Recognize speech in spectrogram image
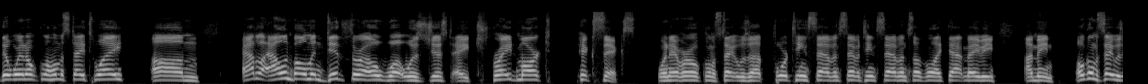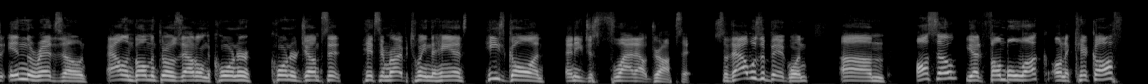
that went Oklahoma State's way. Um, Alan Bowman did throw what was just a trademarked pick six whenever Oklahoma State was up 14 7, 17 7, something like that, maybe. I mean, Oklahoma State was in the red zone. Alan Bowman throws out on the corner, corner jumps it, hits him right between the hands. He's gone, and he just flat out drops it. So that was a big one. Um, also, you had fumble luck on a kickoff,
